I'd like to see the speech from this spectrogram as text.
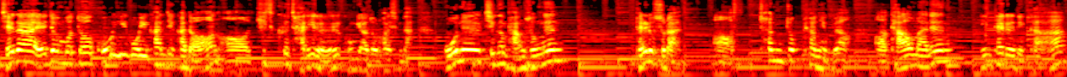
제가 예전부터 고이고이 간직하던 어, 키스크 자리를 공개하도록 하겠습니다. 오늘 지금 방송은 벨루스란 어, 천족 편이고요. 어, 다음화는 인테르니카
